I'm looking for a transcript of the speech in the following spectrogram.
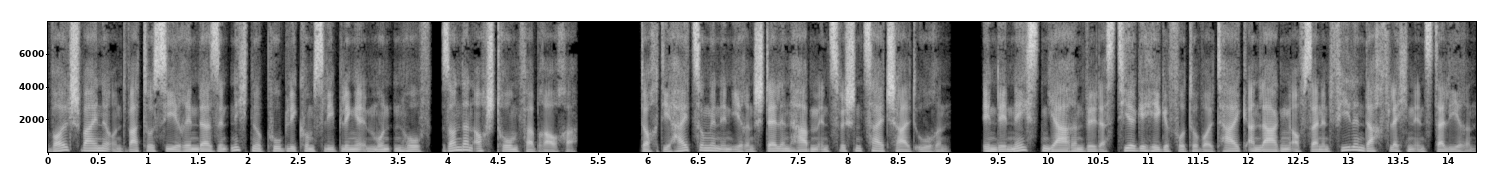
Wollschweine und Watusi-Rinder sind nicht nur Publikumslieblinge im Mundenhof, sondern auch Stromverbraucher. Doch die Heizungen in ihren Ställen haben inzwischen Zeitschaltuhren. In den nächsten Jahren will das Tiergehege Photovoltaikanlagen auf seinen vielen Dachflächen installieren.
